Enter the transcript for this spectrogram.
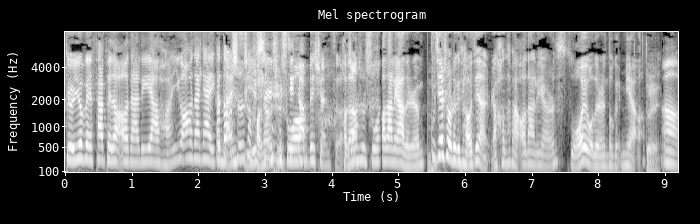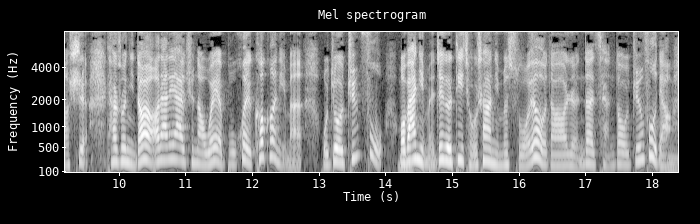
就是又被发配到澳大利亚，好像一个澳大利亚一个他当南极时是好像是说是经常被选择的，好像是说澳大利亚的人不接受这个条件，然后他把澳大利亚人所有的人都给灭了。对，嗯，是，他说你到澳大利亚去呢，我也不会苛刻你们，我就均富，我把你们这个地球上你们所有的人的钱都均富掉，嗯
